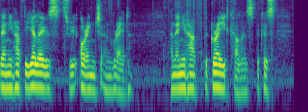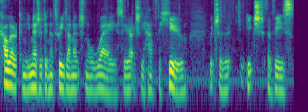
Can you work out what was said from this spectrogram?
then you have the yellows through orange and red, and then you have the grade colours because colour can be measured in a three-dimensional way. So you actually have the hue, which the, each of these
